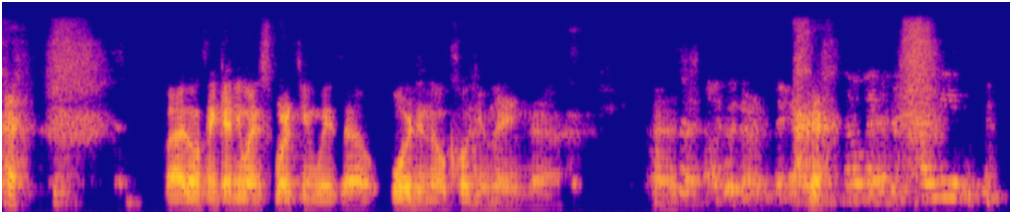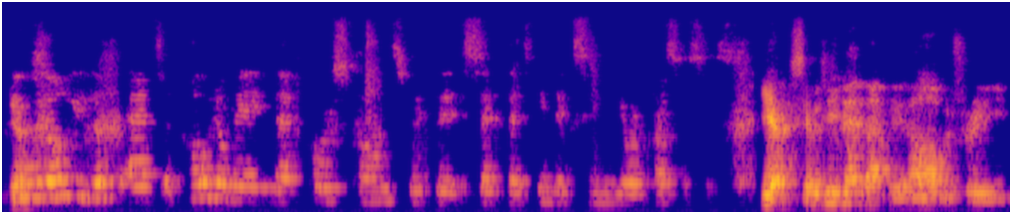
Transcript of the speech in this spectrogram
but I don't think anyone's working with the ordinal codomain. Uh, uh, no, but I mean, yes. you would only look at a codomain that corresponds with the set that's indexing your processes. Yes, yes. But he meant that be an arbitrary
